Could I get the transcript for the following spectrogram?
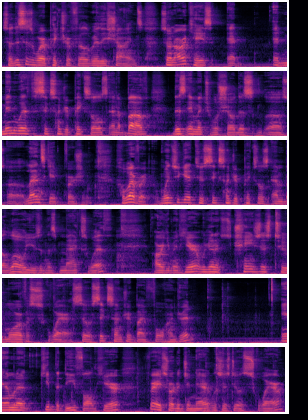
So this is where Picturefill really shines. So in our case at at min width 600 pixels and above this image will show this uh, uh, landscape version. However once you get to 600 pixels and below using this max width argument here, we're going to change this to more of a square. So 600 by 400. And I'm going to keep the default here, very sort of generic. Let's just do a square.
